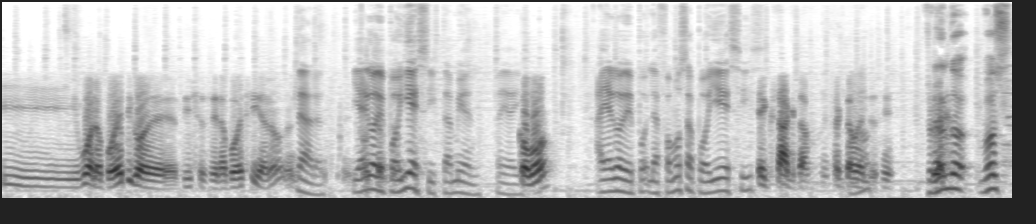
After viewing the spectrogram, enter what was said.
Y bueno, poético, de, dices, de la poesía, ¿no? Claro. Y algo de poiesis también. ¿Cómo? Hay algo de la famosa poiesis. Exacto, exactamente, sí. Fernando, vos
